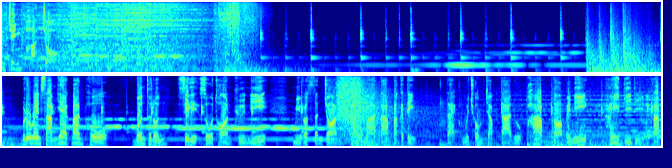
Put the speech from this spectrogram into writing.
รื่องจริงผ่านจอบริเวณสามแยกบ้านโพ บนถนนสิริโสธรคืนนี้ มีรถสัญจรไปมาตามปกติ แต่คุณผู้ชมจับตาดูภาพต่อไปนี้ให้ดี ๆ นะครับ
